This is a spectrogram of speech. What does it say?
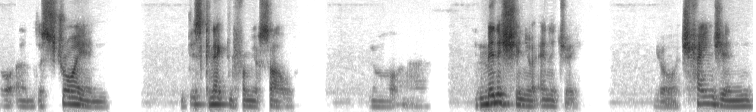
you're um, destroying, disconnecting from your soul, you're uh, diminishing your energy. You're changing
